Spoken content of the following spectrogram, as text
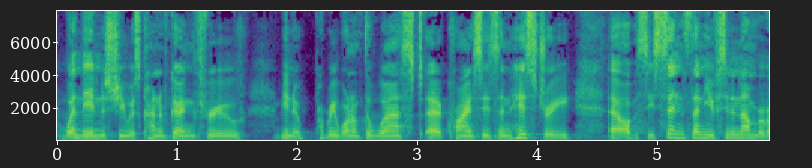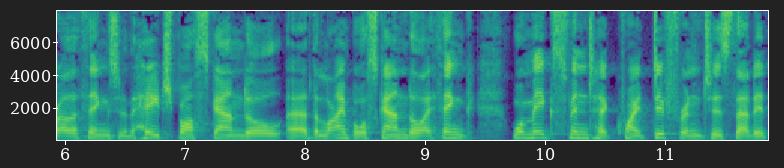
when the industry was kind of going through you know probably one of the worst uh, crises in history. Uh, obviously, since then you've seen a number of other things. You know, the HBOS scandal, uh, the LIBOR scandal. I think what makes fintech quite different is that it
